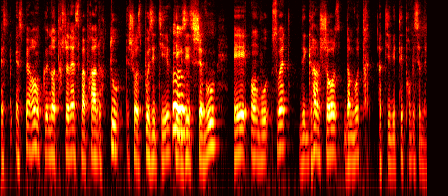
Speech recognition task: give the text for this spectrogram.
Es- Espérons que notre jeunesse va prendre toutes les choses positives qui existent chez vous et on vous souhaite des grandes choses dans votre activité professionnelle.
